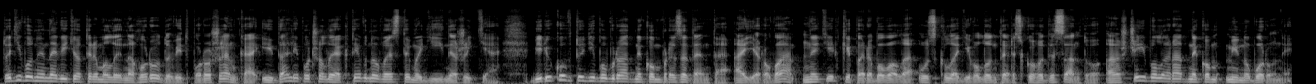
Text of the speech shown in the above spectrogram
Тоді вони навіть отримали нагороду від Порошенка і далі почали активно вести медійне життя. Бірюков тоді був радником президента, а Ярова не тільки перебувала у складі волонтерського десанту, а ще й була радником Міноборони.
